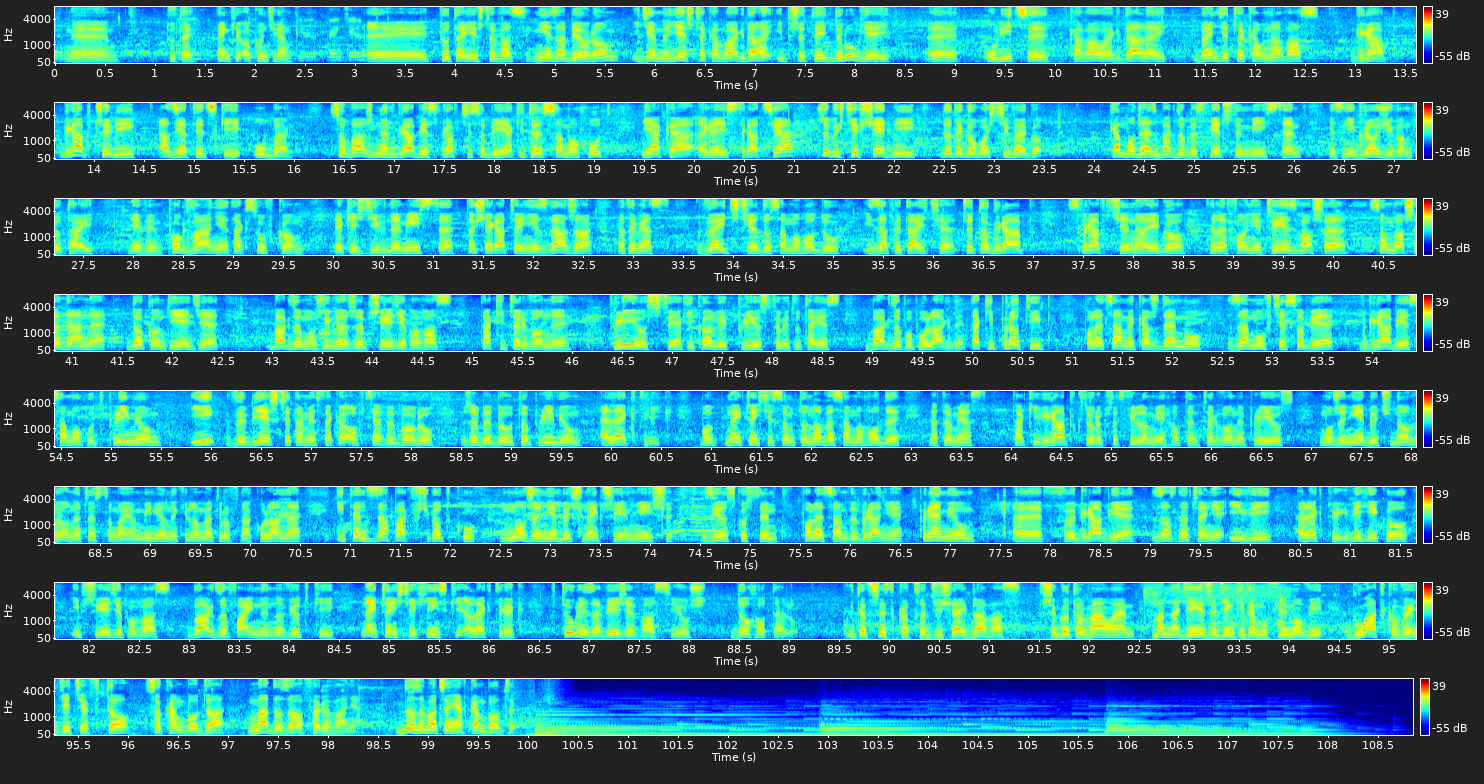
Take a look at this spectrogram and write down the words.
tutaj, thank you, you. E, tutaj jeszcze Was nie zabiorą. Idziemy jeszcze kawałek dalej i przy tej drugiej e, ulicy, kawałek dalej, będzie czekał na Was Grab. Grab, czyli azjatycki Uber. Co ważne w Grabie, sprawdźcie sobie jaki to jest samochód, jaka rejestracja, żebyście wsiedli do tego właściwego. Kambodża jest bardzo bezpiecznym miejscem, więc nie grozi Wam tutaj, nie wiem, porwanie taksówką, jakieś dziwne miejsce. To się raczej nie zdarza. Natomiast wejdźcie do samochodu i zapytajcie, czy to Grab, sprawdźcie na jego telefonie, czy jest wasze, są Wasze dane, dokąd jedzie. Bardzo możliwe, że przyjedzie po Was taki czerwony Prius, czy jakikolwiek Prius, który tutaj jest bardzo popularny. Taki protip polecamy każdemu. Zamówcie sobie w Grabie samochód premium i wybierzcie, tam jest taka opcja wyboru, żeby był to premium electric, bo najczęściej są to nowe samochody, natomiast taki grab, który przed chwilą jechał, ten czerwony Prius, może nie być nowy, one często mają miliony kilometrów nakulane i ten zapach w środku może nie być najprzyjemniejszy. W związku z tym polecam wybranie premium, e, w grabie zaznaczenie EV, Electric Vehicle i przyjedzie po Was bardzo fajny, nowiutki, najczęściej chiński elektryk, który zawiezie Was już do hotelu. I to wszystko, co dzisiaj dla Was przygotowałem. Mam nadzieję, że dzięki temu filmowi gładko wejdziecie w to, co Kambodża ma do zaoferowania. Do zobaczenia w Kambodży.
